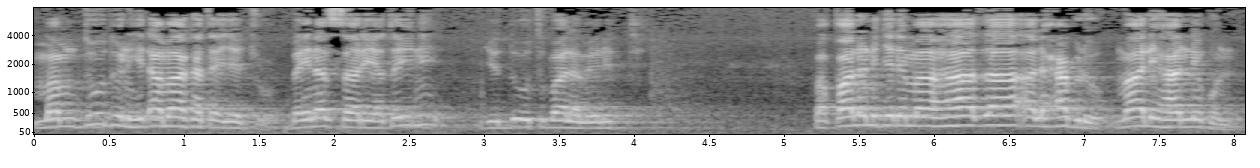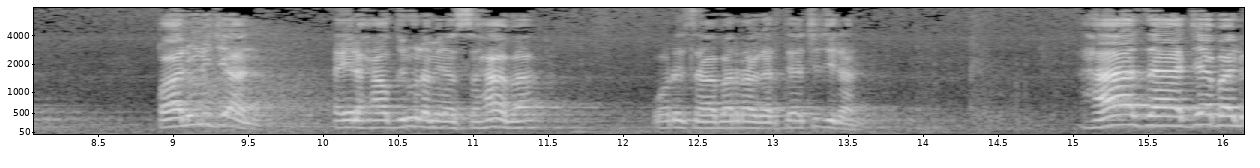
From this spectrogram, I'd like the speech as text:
ممدود هدما كتججو بين الساريتين جدو تبال ميرت فقال نجد ما هذا الحبل؟ ما لهانكن قالوا نجأن. أي الحاضرون من الصحابة. ورسا برا تجران هذا جبل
